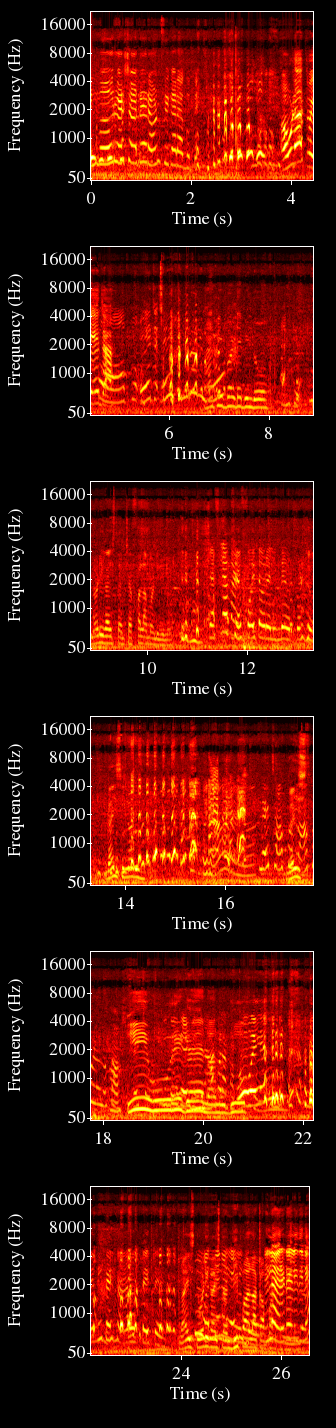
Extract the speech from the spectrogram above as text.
ಇನ್ ಮೂರು ವರ್ಷ ಆದ್ರೆ ರೌಂಡ್ ಫಿಗರ್ ಆಗುತ್ತೆ. ಅವಳ ಅಥವಾ ಏಜ? ಹ್ಯಾಪಿ ಬರ್ಡೇ ಬಿಂದು. ನೋಡಿ ಗೈಸ್ ನಾನು ಚೆಫ್ ಎಲ್ಲ ಮಾಡಿದ್ದೀನಿ. ಶೆಫ್ ಹಿಂದೆ ಹುರ್ಕೊಂಡು ಗೈಸ್ ಇಲ್ಲಿ ನೋಡಿ. ಗೈಸ್ ಈ ಊರಿಗೆ ನಾನು ಗೈಸ್ ನೋಡಿ ಗೈಸ್ ನಾನು ದೀಪ ಅಲ್ಲ ಇಲ್ಲ ಎರಡು ಹೇಳಿದೀನಿ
